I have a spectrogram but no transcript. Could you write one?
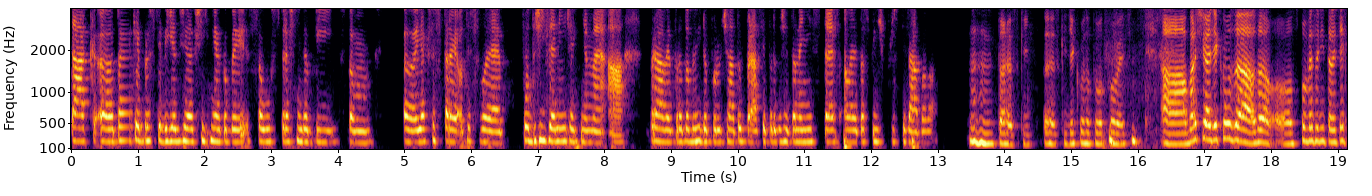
tak, uh, tak je prostě vidět, že všichni jakoby jsou strašně dobrý v tom, uh, jak se starají o ty svoje podřízený, řekněme, a právě proto bych doporučila tu práci, protože to není stres, ale je to spíš prostě zábava. Mm-hmm, to je hezký, to je hezký, děkuji za tu odpověď. A Barši, já děkuji za, za zpovězení tady těch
